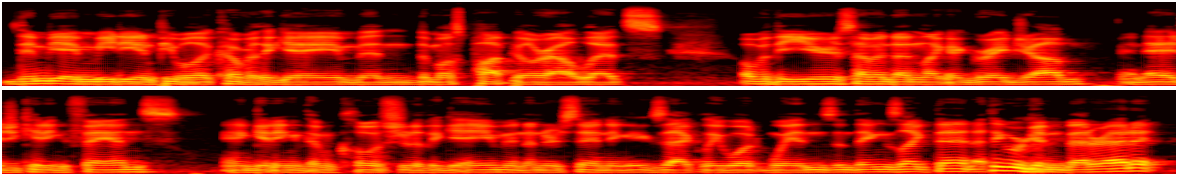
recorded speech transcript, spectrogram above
the NBA media and people that cover the game and the most popular outlets over the years haven't done like a great job in educating fans and getting them closer to the game and understanding exactly what wins and things like that. I think we're getting better at it.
